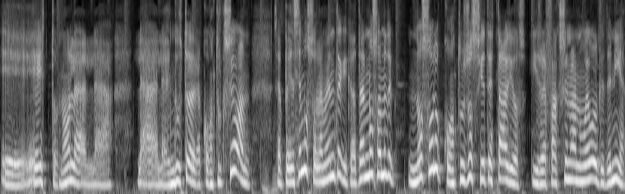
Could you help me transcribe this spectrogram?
eh, esto, ¿no? La, industria de la construcción. O sea, pensemos solamente que Qatar no solamente no solo construyó siete estadios y refaccionó nuevo el que tenía,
